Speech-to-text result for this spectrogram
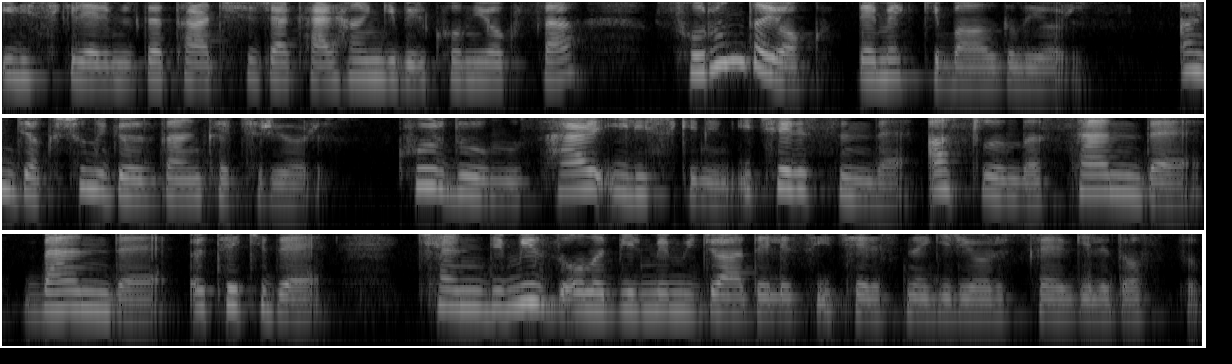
ilişkilerimizde tartışacak herhangi bir konu yoksa sorun da yok demek gibi algılıyoruz. Ancak şunu gözden kaçırıyoruz. Kurduğumuz her ilişkinin içerisinde aslında sen de, ben de, öteki de kendimiz olabilme mücadelesi içerisine giriyoruz sevgili dostum.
